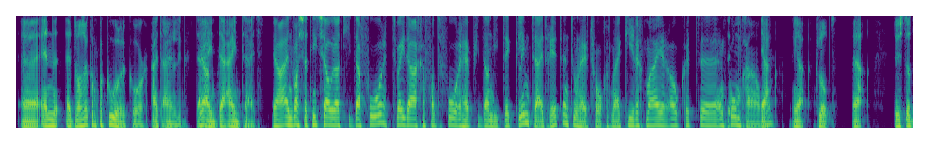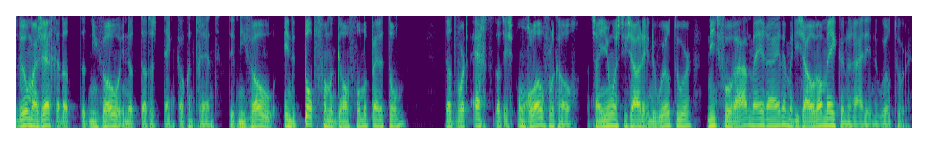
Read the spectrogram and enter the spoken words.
Eh, en het was ook een parcoursrecord uiteindelijk, de, Ja. eind, de eindtijd. Ja, en was het niet zo dat je daarvoor, twee dagen van tevoren, heb je dan die klimtijdrit. En toen heeft volgens mij Kierigmaier ook het, eh, een kom gehaald. Ja, hè? ja klopt. Ja. Dus dat wil maar zeggen dat dat niveau, in dat, dat is denk ik ook een trend. Dit niveau in de top van het Grand Fondo peloton, dat wordt echt, dat is ongelooflijk hoog. Dat zijn jongens die zouden in de World Tour niet vooraan meerijden, maar die zouden wel mee kunnen rijden in de World Tour.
